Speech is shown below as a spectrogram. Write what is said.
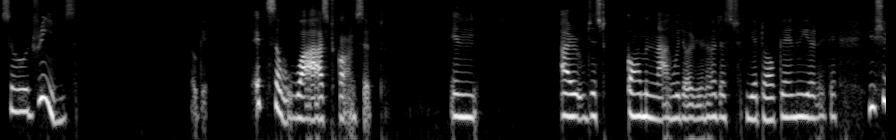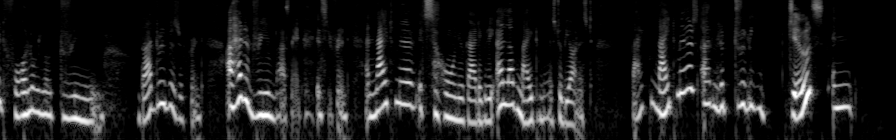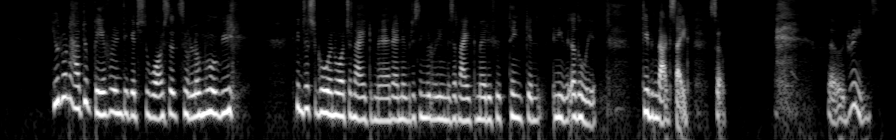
So, dreams. Okay. It's a vast concept. In our just common language or you know just we are talking we are like you should follow your dream. That dream is different. I had a dream last night. It's different. And nightmare it's a whole new category. I love nightmares to be honest. Night- nightmares are literally chills and you don't have to pay for any tickets to watch that thriller movie you can just go and watch a nightmare and every single dream is a nightmare if you think in any other way keeping that aside so So, dreams.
